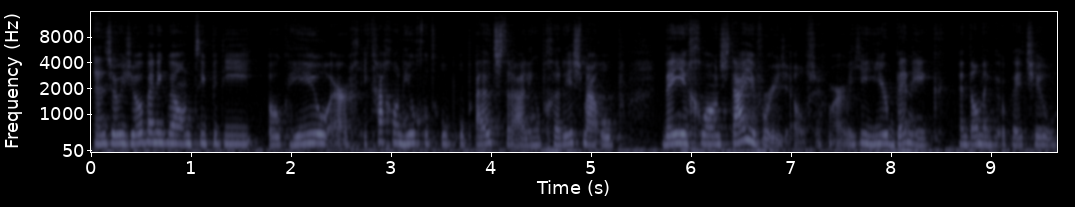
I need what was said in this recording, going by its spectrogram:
En sowieso ben ik wel een type die ook heel erg... Ik ga gewoon heel goed op, op uitstraling, op charisma, op... Ben je gewoon, sta je voor jezelf, zeg maar. Weet je, hier ben ik. En dan denk ik, oké, chill.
